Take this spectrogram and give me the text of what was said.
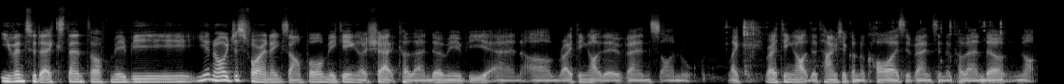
even to the extent of maybe you know just for an example making a shared calendar maybe and um, writing out the events on like writing out the times you're going to call as events in the calendar. Not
